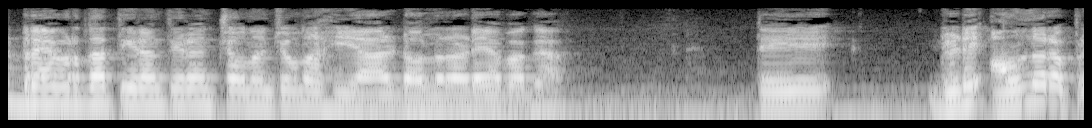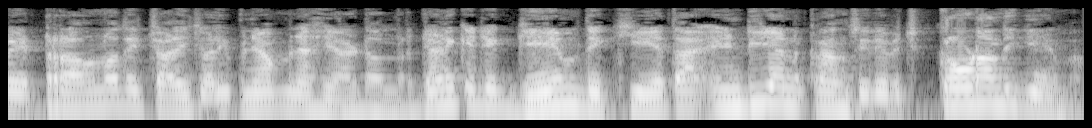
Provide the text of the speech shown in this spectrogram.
ਡਰਾਈਵਰ ਦਾ 13 13 14 14000 ਡਾਲਰ ਅੜਿਆ ਵਗਾ। ਤੇ ਜਿਹੜੇ ਓਨਰ ਆਪਰੇਟਰ ਆ, ਉਹਨਾਂ ਦੇ 40 40 50 50 ਹਜ਼ਾਰ ਡਾਲਰ। ਜਾਣੀ ਕਿ ਜੇ ਗੇਮ ਦੇਖੀਏ ਤਾਂ ਇੰਡੀਅਨ ਕਰੰਸੀ ਦੇ ਵਿੱਚ ਕਰੋੜਾਂ ਦੀ ਗੇਮ ਆ।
